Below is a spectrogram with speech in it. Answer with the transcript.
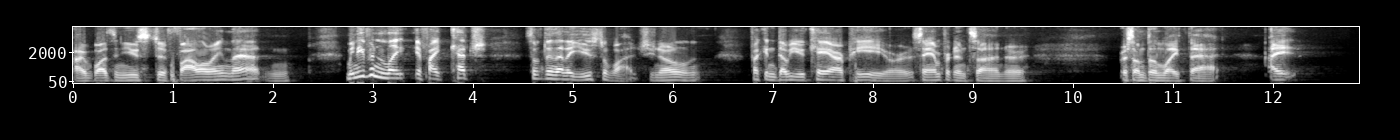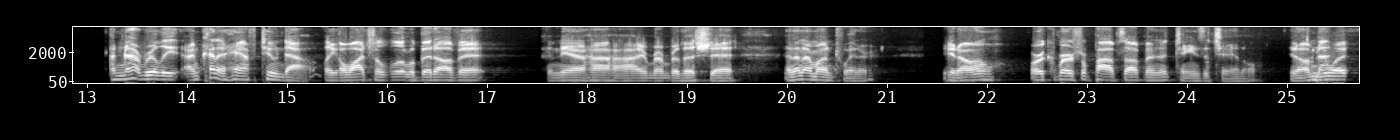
I wasn't used to following that. And I mean, even like if I catch something that I used to watch, you know, fucking WKRP or Sanford and Son or or something like that, I I'm not really I'm kind of half tuned out. Like I'll watch a little bit of it, and yeah, haha, I remember this shit, and then I'm on Twitter, you know, or a commercial pops up and it changes the channel. You know, I'm you not. know what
